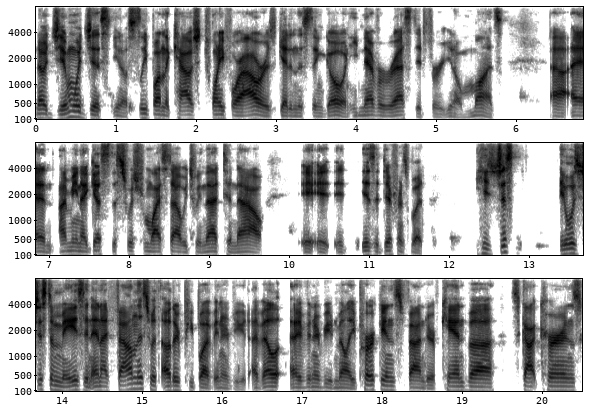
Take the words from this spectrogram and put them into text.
no, Jim would just you know sleep on the couch 24 hours getting this thing going. He never rested for you know months. Uh, and I mean, I guess the switch from lifestyle between that to now, it, it, it is a difference. But he's just it was just amazing. And I found this with other people I've interviewed. I've I've interviewed Melly Perkins, founder of Canva, Scott Kriens,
